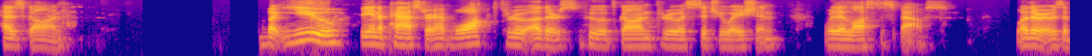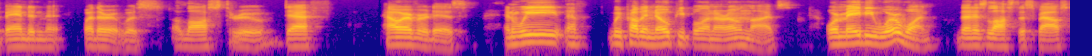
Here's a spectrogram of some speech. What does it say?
has gone but you being a pastor have walked through others who have gone through a situation where they lost a spouse whether it was abandonment whether it was a loss through death however it is. And we have we probably know people in our own lives or maybe we're one that has lost a spouse.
